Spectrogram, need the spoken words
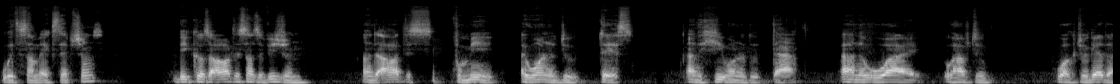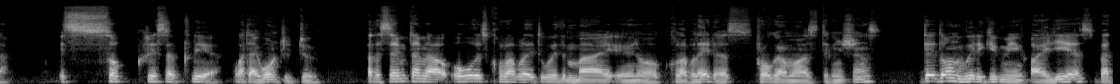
with some exceptions, because artist has a vision. And artist, for me, I want to do this, and he want to do that, and why we have to work together. It's so crystal clear what I want to do. At the same time, I always collaborate with my you know collaborators, programmers, technicians. They don't really give me ideas, but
